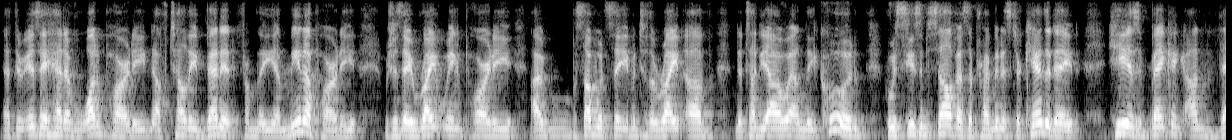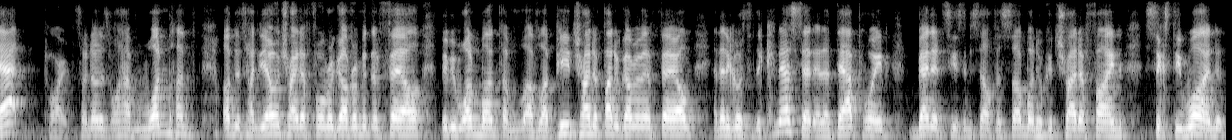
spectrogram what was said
that there is a head of one party, Naftali Bennett from the Yamina party, which is a right-wing party. some would say even to the right of Netanyahu and Likud, who sees himself as a prime minister candidate. He is banking on that part. So notice we'll have one month of Netanyahu trying to form a government and fail, maybe one month of, of Lapid trying to find a government and fail, and then it goes to the Knesset. And at that point, Bennett sees himself as someone who could try to find 61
